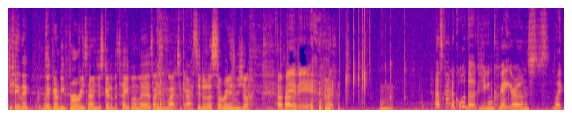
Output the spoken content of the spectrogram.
do you think they're, they're going to be breweries now? And you just go to the table and there's like some lactic acid in a syringe. Like, have had maybe. it. Hmm. That's kind of cool though, because you can create your own like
